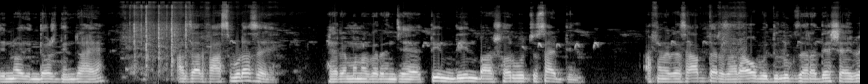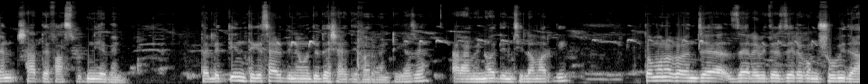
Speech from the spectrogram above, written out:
দিন, নয় দিন, দশ দিন রাখে আর যার পাসপোর্ট আছে, হেরে মনে করেন যে তিন দিন বা সর্বোচ্চ চার দিন। আপনার কাছে আবদার যারা, অবৈধ লোক যারা দেশে আইবেন, সাথে পাসপোর্ট নিয়েবেন তাহলে তিন থেকে চার দিনের মধ্যে দেশে আইতে পারবেন, ঠিক আছে? আর আমি নয় দিন ছিলাম আর কি। তো মনে করেন যে জেলের ভিতরে যেরকম সুবিধা,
